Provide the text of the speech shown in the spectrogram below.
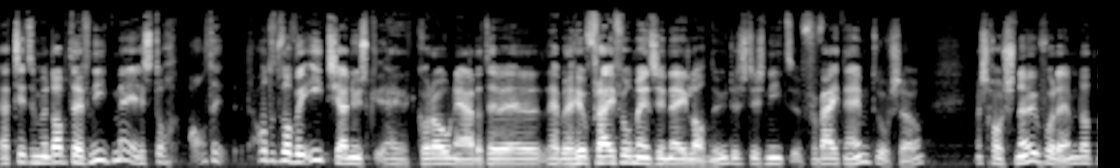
Ja, het zit hem wat dat betreft niet mee. Het is toch altijd, altijd wel weer iets. Ja, nu is ja, corona, ja, dat hebben, heel vrij veel mensen in Nederland nu. Dus het is niet verwijt naar hem toe of zo. Maar het is gewoon sneu voor hem dat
